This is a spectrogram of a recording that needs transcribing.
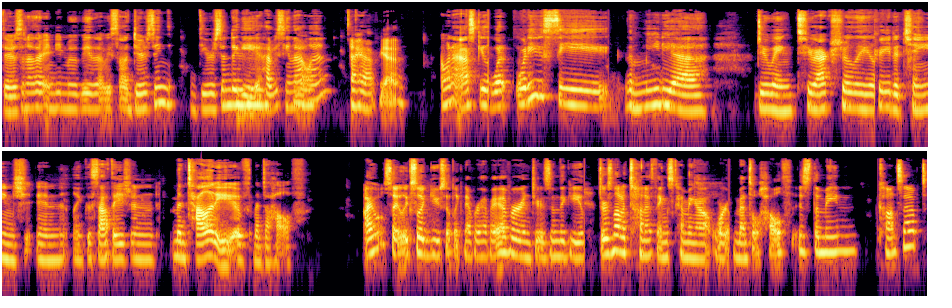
there's another Indian movie that we saw, Dear, Zing- Dear Zindagi. Mm-hmm. Have you seen that yeah. one? I have, yeah. I want to ask you what what do you see the media doing to actually create a change in like the South Asian mentality of mental health? I will say, like, so like you said, like Never Have I Ever and Dear Zindagi, there's not a ton of things coming out where mental health is the main concept,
